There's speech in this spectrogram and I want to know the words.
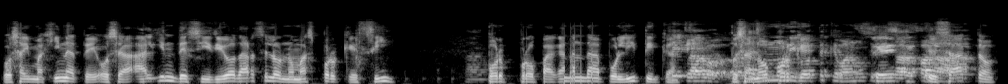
o sea, imagínate, o sea, alguien decidió dárselo nomás porque sí. Por propaganda política. Sí, claro. O sea, es no un porque- monigote que van a utilizar Sí, para, Exacto.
